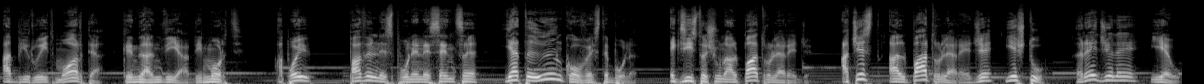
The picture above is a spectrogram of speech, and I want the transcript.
a biruit moartea când a înviat din morți. Apoi, Pavel ne spune în esență, iată încă o veste bună. Există și un al patrulea rege. Acest al patrulea rege ești tu, regele eu.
